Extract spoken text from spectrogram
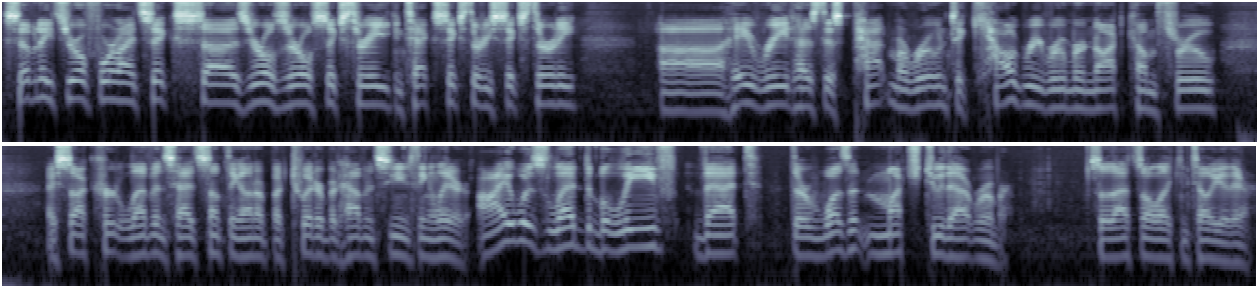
780-496-0063. You can text 630-630. Uh, hey, Reed, has this Pat Maroon to Calgary rumor not come through? I saw Kurt Leavins had something on it but Twitter, but haven't seen anything later. I was led to believe that there wasn't much to that rumor. So that's all I can tell you there.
